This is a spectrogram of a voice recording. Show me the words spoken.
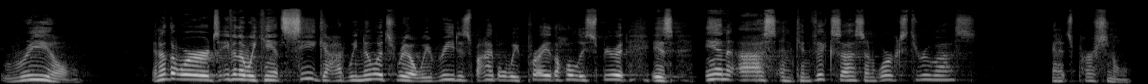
real. In other words, even though we can't see God, we know it's real. We read His Bible, we pray, the Holy Spirit is in us and convicts us and works through us and it's personal.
